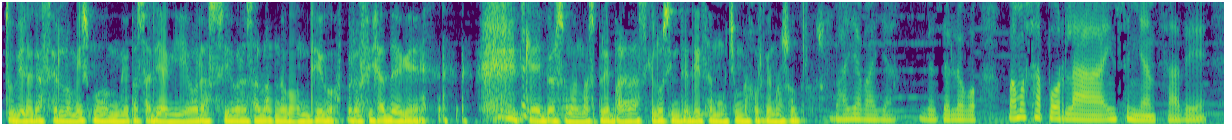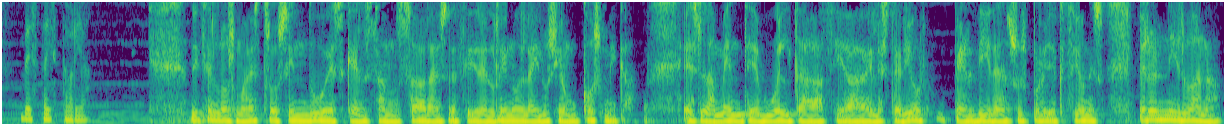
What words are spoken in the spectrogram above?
tuviera que hacer lo mismo, me pasaría aquí horas y horas hablando contigo, pero fíjate que, que hay personas más preparadas que lo sintetizan mucho mejor que nosotros. Vaya, vaya, desde luego. Vamos a por la enseñanza de, de esta historia. Dicen los maestros hindúes que el samsara, es decir, el reino de la ilusión cósmica, es la mente vuelta hacia el exterior, perdida en sus proyecciones, pero el nirvana,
